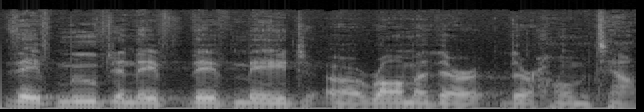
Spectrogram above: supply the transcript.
they've moved and they've, they've made uh, Ramah their, their hometown.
